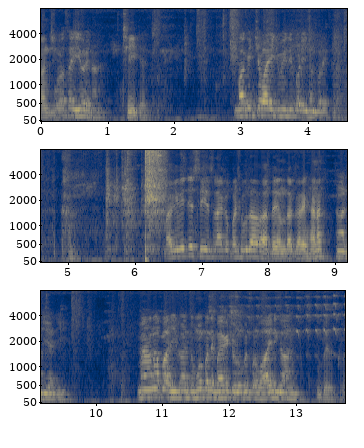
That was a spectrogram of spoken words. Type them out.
ਹਾਂਜੀ। ਉਹ ਸਹੀ ਹੋਏ ਨਾ। ਠੀਕ ਹੈ ਜੀ। ਬਾਕੀ ਚਵਾਈ ਚੁਈ ਦੀ ਬੜੀ ਨੰਬਰ 1 ਬਾਕੀ ਵੀ ਜੇ ਸੀਸ ਲਾ ਕੇ ਪਸ਼ੂ ਦਾ ਵਾਧਾ ਹੀ ਹੁੰਦਾ ਘਰੇ ਹਨਾ? ਹਾਂਜੀ ਹਾਂਜੀ। ਮੈਂ ਨਾ ਭਾਜੀ ਮੈਂ ਦੋਵੇਂ ਬੰਦੇ ਬਹਿ ਕੇ ਚਲੋ ਕੋਈ ਪਰਵਾਹ ਹੀ ਨਹੀਂ ਗਾਣ ਬਿਲਕੁਲ।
